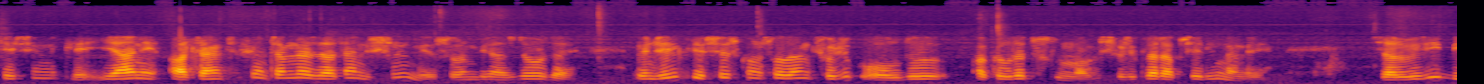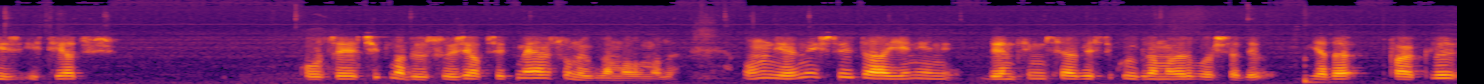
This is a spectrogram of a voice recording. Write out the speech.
Kesinlikle. Yani alternatif yöntemler zaten düşünülmüyor. Sorun biraz da orada. Öncelikle söz konusu olan çocuk olduğu akılda tutulmalı. Çocuklar hapsedilmemeli. Zaruri bir ihtiyaç ortaya çıkmadığı sürece hapsetme en son uygulama olmalı. Onun yerine işte daha yeni yeni denetim serbestlik uygulamaları başladı. Ya da farklı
